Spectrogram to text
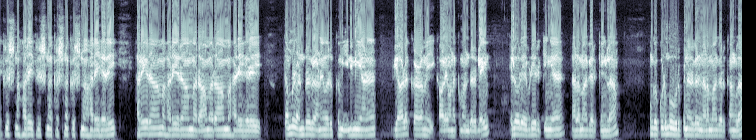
கிருஷ்ண ஹரே கிருஷ்ண கிருஷ்ண கிருஷ்ண ஹரே ஹரே. ஹரே ராம ஹரே ராம ராம ராம ஹரே ஹரே. தமிழ் அன்பர்கள் அனைவருக்கும் இனிமையான வியாழக்கிழமை காலை வணக்கம் அன்பர்களே. எல்லோரும் எப்படி இருக்கீங்க? நலமாக இருக்கீங்களா? உங்க குடும்ப உறுப்பினர்கள் நலமாக இருக்காங்களா?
